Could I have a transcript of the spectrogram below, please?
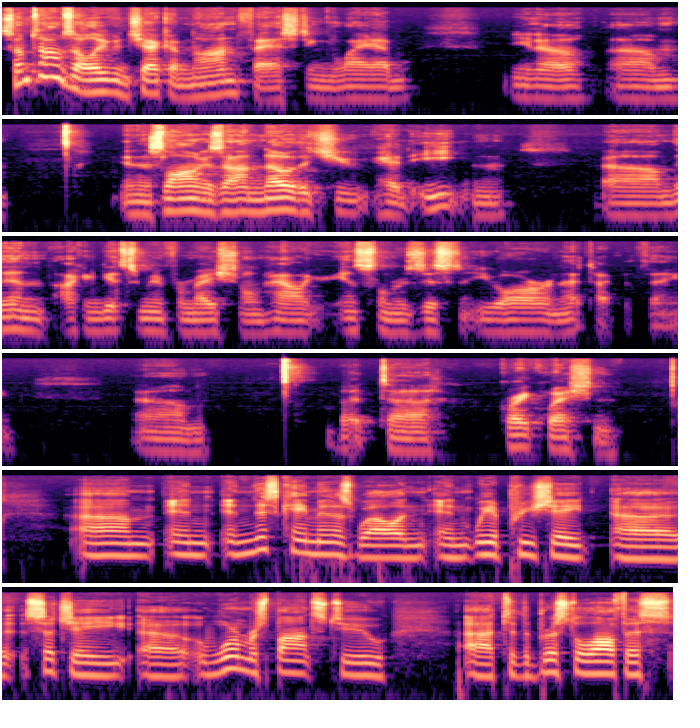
Sometimes I'll even check a non-fasting lab, you know, um, and as long as I know that you had eaten, um, then I can get some information on how insulin resistant you are and that type of thing. Um, but uh, great question. Um, and and this came in as well, and, and we appreciate uh, such a, uh, warm response to uh, to the Bristol office,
